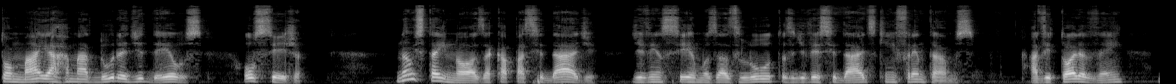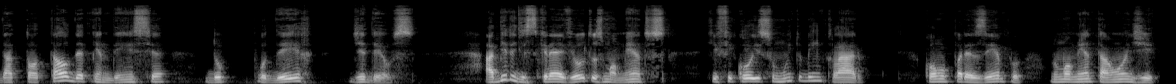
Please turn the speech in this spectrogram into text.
tomai a armadura de Deus. Ou seja, não está em nós a capacidade de vencermos as lutas e diversidades que enfrentamos. A vitória vem da total dependência do poder de Deus. A Bíblia descreve outros momentos que ficou isso muito bem claro como por exemplo no momento onde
